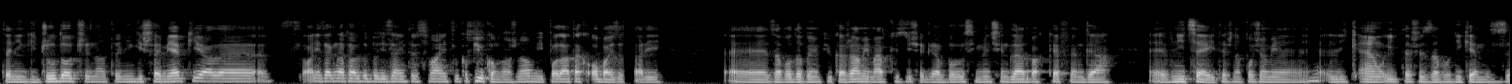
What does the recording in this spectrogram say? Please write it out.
treningi judo czy na treningi szermierki, ale oni tak naprawdę byli zainteresowani tylko piłką nożną i po latach obaj zostali e, zawodowymi piłkarzami. Markus dzisiaj gra w Borussii Mönchengladbach, Kefen gra e, w Nicei, też na poziomie Ligue 1 i też jest zawodnikiem z,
